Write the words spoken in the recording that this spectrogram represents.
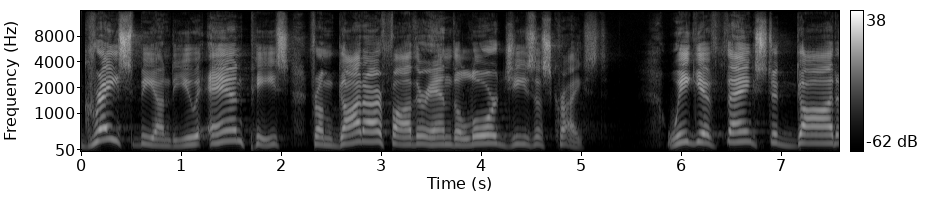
Grace be unto you and peace from God our Father and the Lord Jesus Christ. We give thanks to God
